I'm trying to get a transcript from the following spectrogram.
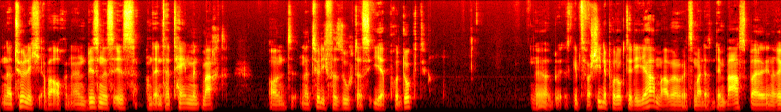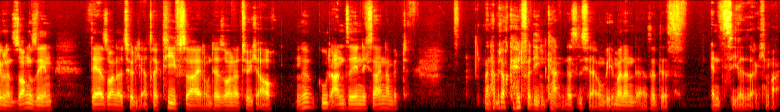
natürlich aber auch ein Business ist und Entertainment macht und natürlich versucht, dass ihr Produkt, ne, es gibt verschiedene Produkte, die die haben, aber wenn wir jetzt mal den Basketball in der regulären Saison sehen, der soll natürlich attraktiv sein und der soll natürlich auch ne, gut ansehnlich sein, damit man damit auch Geld verdienen kann. Das ist ja irgendwie immer dann der, also das Endziel, sag ich mal.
